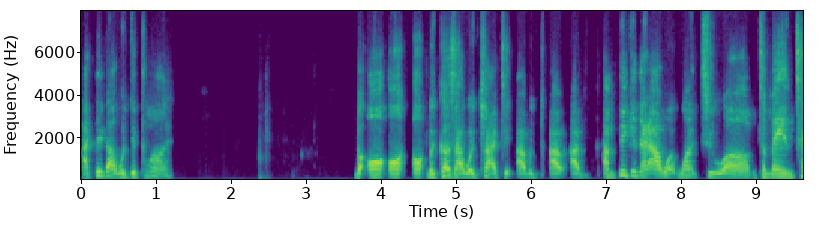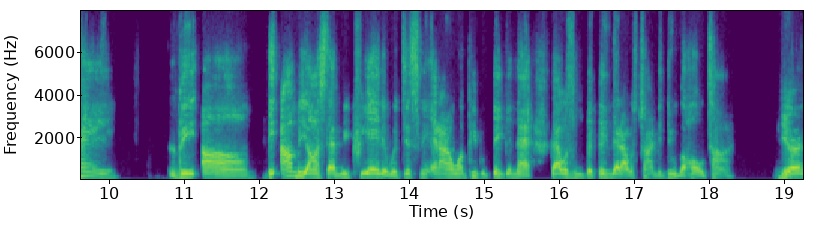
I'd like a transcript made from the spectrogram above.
I think I would decline. But on on, on because I would try to I would I, I I'm thinking that I would want to um to maintain the um the ambiance that we created with just me and I don't want people thinking that that was the thing that I was trying to do the whole time. Yeah. Yeah.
